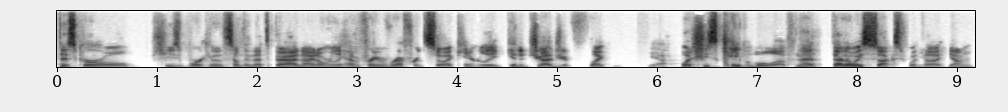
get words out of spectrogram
this girl, she's working with something that's bad and I don't really have a frame of reference, so I can't really get a judge of like Yeah. what she's capable of. And that that always sucks with Yeah. uh young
